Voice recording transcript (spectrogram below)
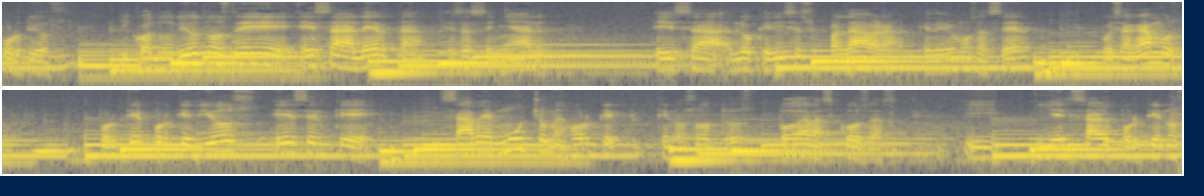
por Dios. Y cuando Dios nos dé esa alerta, esa señal, esa lo que dice su palabra que debemos hacer, pues hagámoslo ¿Por qué? Porque Dios es el que sabe mucho mejor que, nosotros todas las cosas y, y Él sabe por qué nos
